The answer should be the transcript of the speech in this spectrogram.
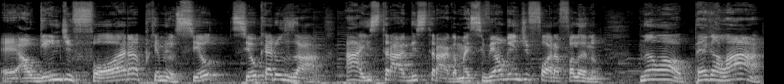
é, alguém de fora, porque, meu, se eu, se eu quero usar, ah, estraga, estraga, mas se vem alguém de fora falando, não, ó, pega lá,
